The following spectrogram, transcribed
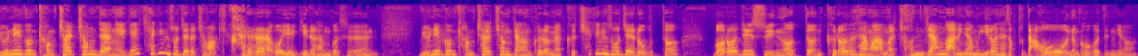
윤희근 경찰청장에게 책임 소재를 정확히 가려라라고 얘기를 한 것은 윤희근 경찰청장은 그러면 그 책임 소재로부터 멀어질 수 있는 어떤 그런 상황을 전제한 거 아니냐 뭐 이런 해석도 나오는 거거든요.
